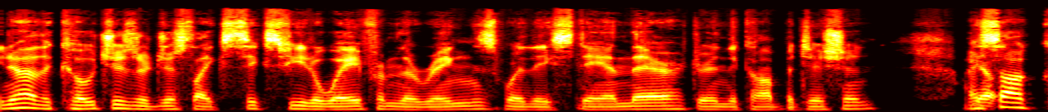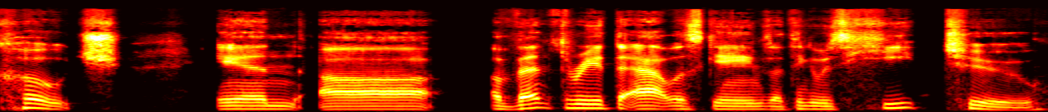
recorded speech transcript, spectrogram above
You know how the coaches are just like six feet away from the rings where they stand there during the competition? I Yep. saw a coach in uh event three at the Atlas Games, I think it was heat two,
